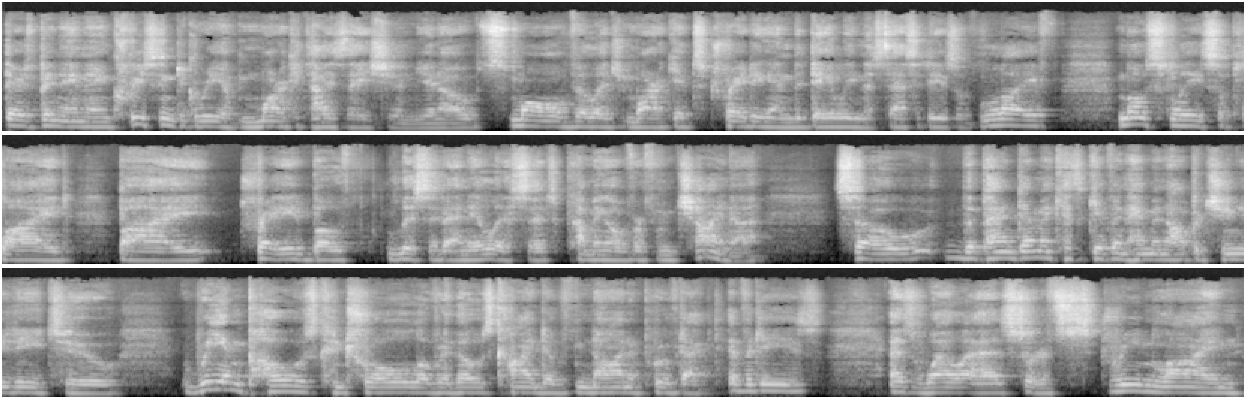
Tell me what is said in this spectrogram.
there's been an increasing degree of marketization, you know, small village markets trading in the daily necessities of life, mostly supplied by trade, both licit and illicit, coming over from China. So the pandemic has given him an opportunity to reimpose control over those kind of non approved activities, as well as sort of streamline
